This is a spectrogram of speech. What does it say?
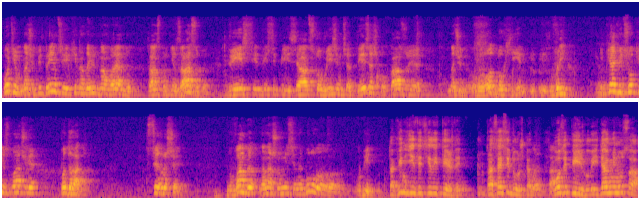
Потім значить, підприємці, які надають нам в оренду транспортні засоби, 200, 250, 180 тисяч показує значить, оборот, дохід в рік. І 5% сплачує податки з цих грошей. Ну, вам би на нашому місці не було обідно. Так він їздить цілий тиждень, трасе сідушками, Ну, возить пільгові, йде в мінуса.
